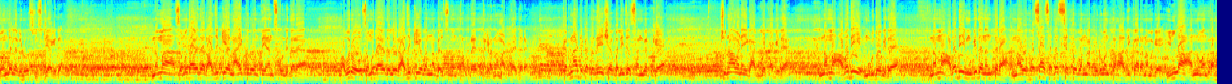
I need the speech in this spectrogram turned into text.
ಗೊಂದಲಗಳು ಸೃಷ್ಟಿಯಾಗಿದೆ. ನಮ್ಮ ಸಮುದಾಯದ ರಾಜಕೀಯ ನಾಯಕರು ಅಂತ ಏನು ಅನ್ಸ್ಕೊಂಡಿದ್ದಾರೆ ಅವರು ಸಮುದಾಯದಲ್ಲಿ ರಾಜಕೀಯವನ್ನು ಬೆಳೆಸುವಂತಹ ಪ್ರಯತ್ನಗಳನ್ನು ಮಾಡ್ತಾ ಇದ್ದಾರೆ. ಕರ್ನಾಟಕ ಪ್ರದೇಶ ಬಲಿಜ ಸಂಘಕ್ಕೆ ಚುನಾವಣೆ ಈಗ ಆಗಬೇಕಾಗಿದೆ. ನಮ್ಮ ಅವಧಿ ಮುಗಿದೋಗಿದೆ. ನಮ್ಮ ಅವಧಿ ಮುಗಿದ ನಂತರ ನಾವು ಹೊಸ ಸದಸ್ಯತ್ವವನ್ನು ಕೊಡುವಂತಹ ಅಧಿಕಾರ ನಮಗೆ ಇಲ್ಲ ಅನ್ನುವಂತಹ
